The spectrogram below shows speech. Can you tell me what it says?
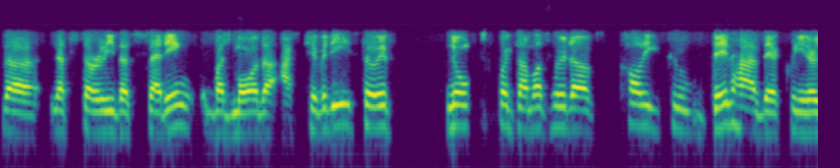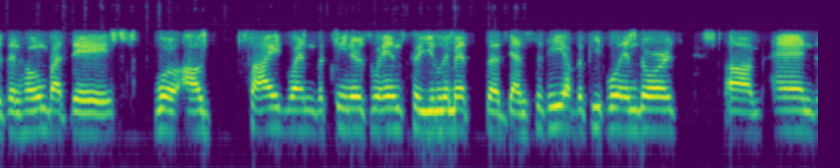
the necessarily the setting, but more the activity. So if, you know, for example, I've heard of colleagues who did have their cleaners in home, but they were outside when the cleaners were in. So you limit the density of the people indoors. Um, and,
